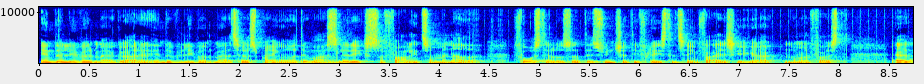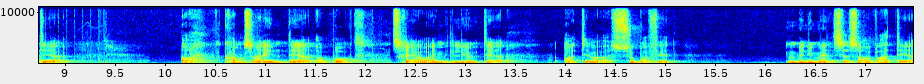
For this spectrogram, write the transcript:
endte alligevel med at gøre det, endte alligevel med at tage springet, og det var slet ikke så farligt, som man havde forestillet sig. Det synes jeg, de fleste ting faktisk ikke er, når man først er der. Og kom så ind der og brugt tre år i mit liv der, og det var super fedt. Men imens jeg så var der,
